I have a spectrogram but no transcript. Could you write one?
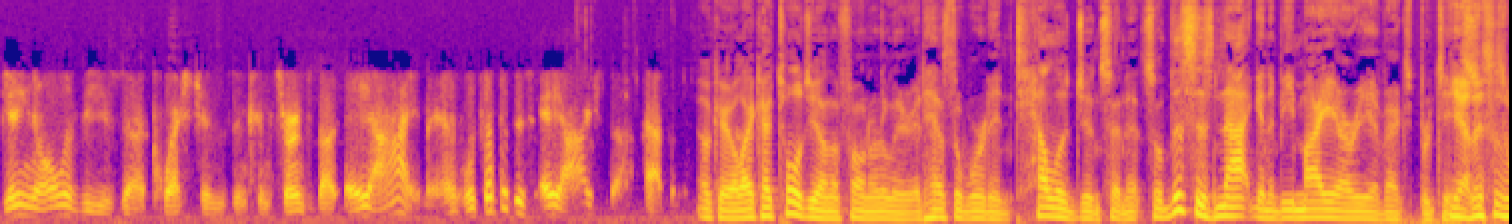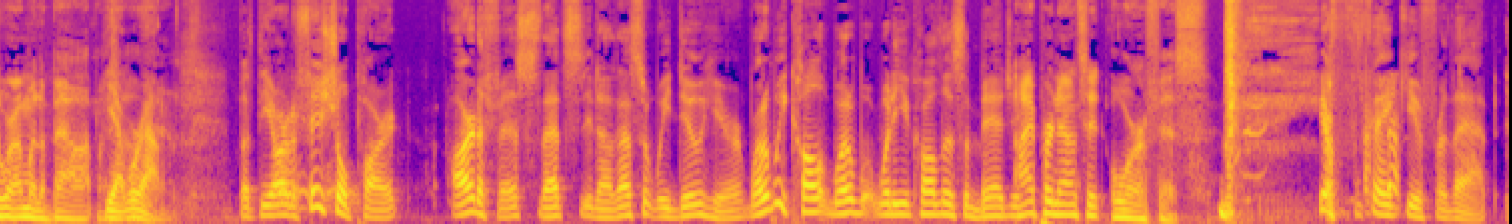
getting all of these uh, questions and concerns about AI. Man, what's up with this AI stuff happening? Okay, well, like I told you on the phone earlier, it has the word intelligence in it. So, this is not going to be my area of expertise. Yeah, this is where I'm going to bow out. Yeah, we're out. there. But the artificial part, artifice, that's you know that's what we do here. What do we call what what do you call this? A magic? I pronounce it orifice. Thank you for that.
